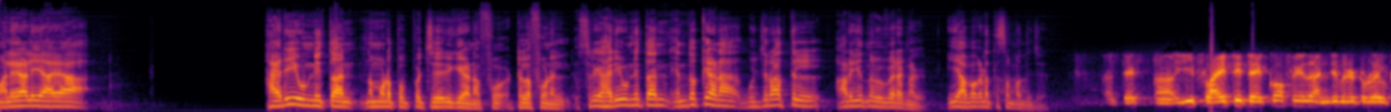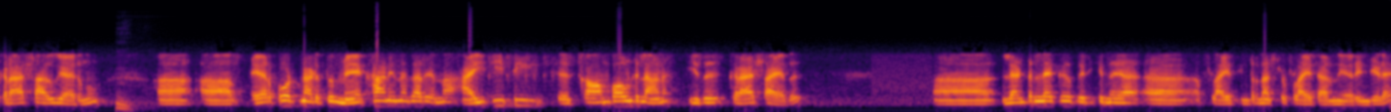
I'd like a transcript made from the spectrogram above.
മലയാളിയായ ഹരി ഉണ്ണിത്താൻ നമ്മോടൊപ്പം ഇപ്പോൾ ചേരുകയാണ് ഫോ ടെലിഫോണിൽ. ശ്രീ ഹരി ഉണ്ണിത്താൻ എന്തൊക്കെയാണ് ഗുജറാത്തിൽ അറിയുന്ന വിവരങ്ങൾ ഈ അപകടത്തെ സംബന്ധിച്ച്? ഈ ഫ്ലൈറ്റ് ടേക്ക് ഓഫ് ചെയ്ത് അഞ്ച് മിനിറ്റുള്ളിൽ ക്രാഷ് ആവുകയായിരുന്നു. എയർപോർട്ടിനടുത്ത് മേഘാണി നഗർ എന്ന ഐ ജി പി കോമ്പൗണ്ടിലാണ് ഇത് ക്രാഷ് ആയത്. ലണ്ടനിലേക്ക് തിരിക്കുന്ന ഫ്ലൈറ്റ് ഇന്റർനാഷണൽ ഫ്ലൈറ്റ് ആയിരുന്നു എയർ ഇന്ത്യയുടെ.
